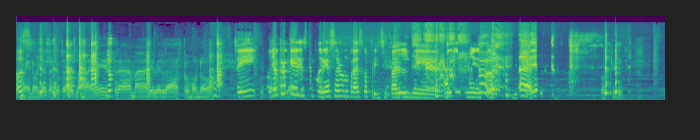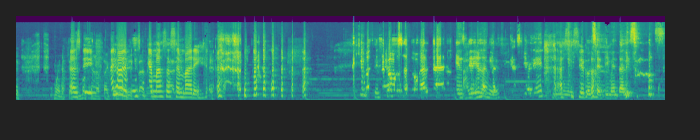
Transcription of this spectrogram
bueno, ya salió otra vez la maestra, madre, ¿verdad? ¿Cómo no? Sí, este, yo creo que este podría ser un rasgo principal de alguien muy esto. Ah, ok. Bueno, así. Déjame pensar qué más hace Mare. Dijimos que vamos a tomar tan en serio las clasificaciones así cierto. con sentimentalismos.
